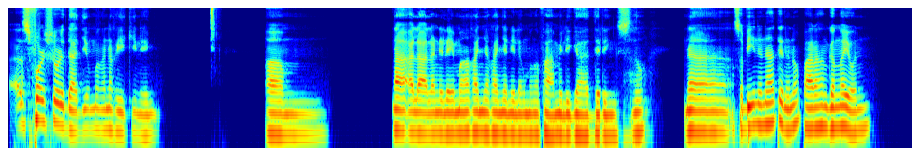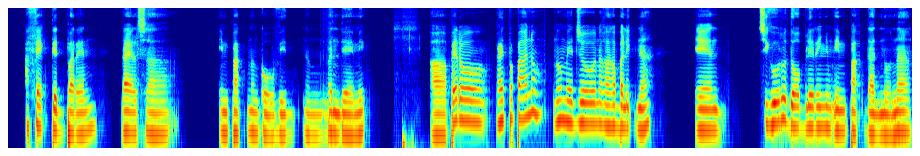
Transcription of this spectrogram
as for sure, Dad, yung mga nakikinig, um, naaalala nila yung mga kanya-kanya nilang mga family gatherings, no? Na sabihin na natin, ano, parang hanggang ngayon, affected pa rin dahil sa impact ng COVID, ng pandemic. Ah, pero kahit papaano, no, medyo nakakabalik na. And siguro doble rin yung impact dad no na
